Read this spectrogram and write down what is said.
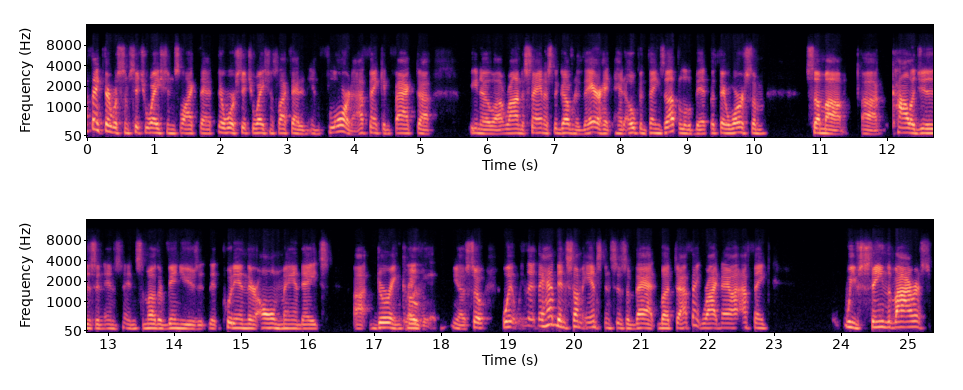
I think there were some situations like that. There were situations like that in, in Florida. I think, in fact, uh, you know, uh, Ron DeSantis, the governor there, had had opened things up a little bit, but there were some some uh, uh, colleges and, and, and some other venues that, that, put in their own mandates uh, during COVID. Right. You know, so we, there have been some instances of that, but I think right now, I think we've seen the virus.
